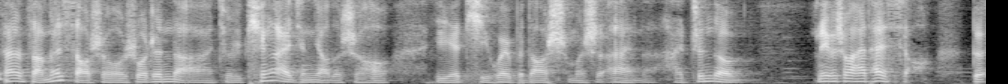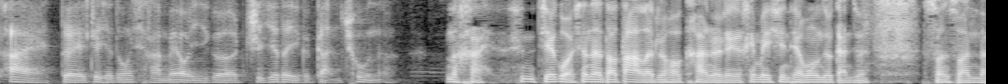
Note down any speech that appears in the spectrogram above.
但是咱们小时候说真的啊，就是听《爱情鸟》的时候，也体会不到什么是爱呢，还真的那个时候还太小。对爱，对这些东西还没有一个直接的一个感触呢。那嗨，结果现在到大了之后，看着这个黑莓信天翁就感觉酸酸的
